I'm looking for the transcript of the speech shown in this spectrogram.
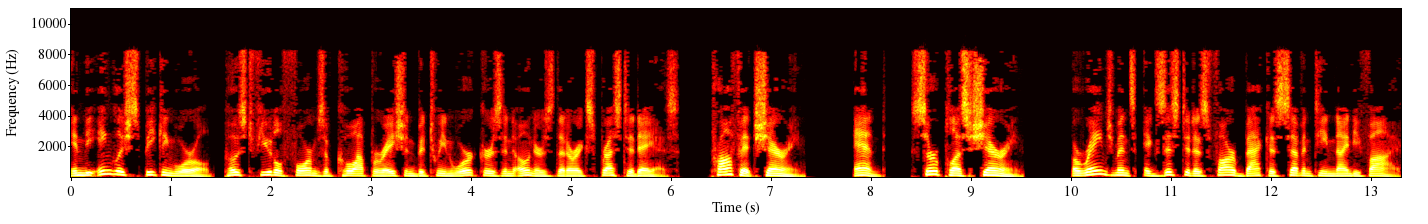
In the English-speaking world, post-feudal forms of cooperation between workers and owners that are expressed today as «profit sharing» and «surplus sharing» Arrangements, existed as far back as 1795.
